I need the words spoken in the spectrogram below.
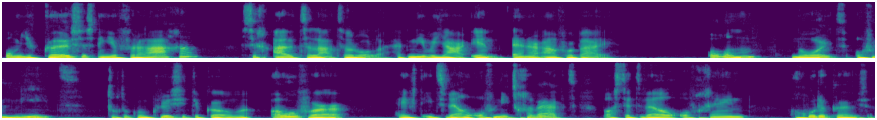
om je keuzes en je vragen zich uit te laten rollen. Het nieuwe jaar in en eraan voorbij. Om nooit of niet tot een conclusie te komen over heeft iets wel of niet gewerkt. Was dit wel of geen goede keuze?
